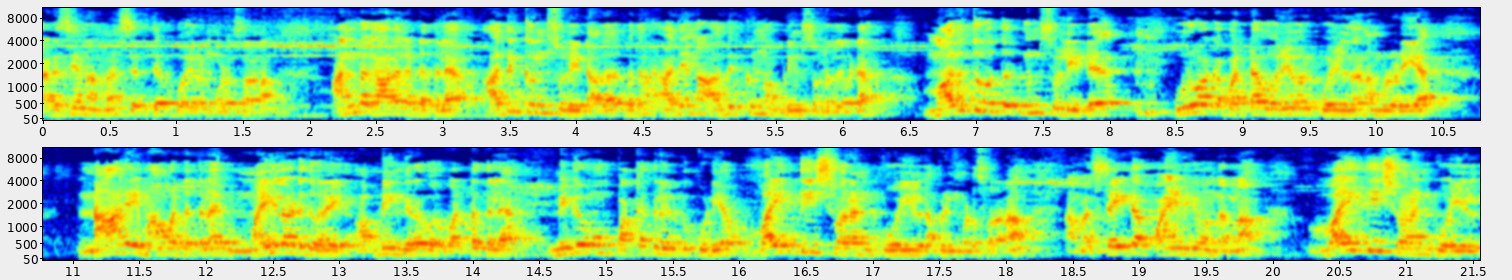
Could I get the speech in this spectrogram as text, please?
கடைசியாக நம்ம செத்தே போயிடும் கூட சொல்லலாம். அந்த காலகட்டத்தில் அதுக்குன்னு சொல்லிட்டு அதாவது பார்த்தீங்கன்னா அது என்ன அதுக்குன்னு அப்படின்னு சொல்கிறத விட மருத்துவத்துக்குன்னு சொல்லிட்டு உருவாக்கப்பட்ட ஒரே ஒரு கோயில் தான் நம்மளுடைய நாகை மாவட்டத்தில் மயிலாடுதுறை அப்படிங்கிற ஒரு வட்டத்தில் மிகவும் பக்கத்தில் இருக்கக்கூடிய வைத்தீஸ்வரன் கோயில் அப்படின்னு கூட சொல்லலாம். நம்ம ஸ்ட்ரைட்டாக பாயிண்ட்டுக்கு வந்துடலாம். வைத்தீஸ்வரன் கோயில்.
